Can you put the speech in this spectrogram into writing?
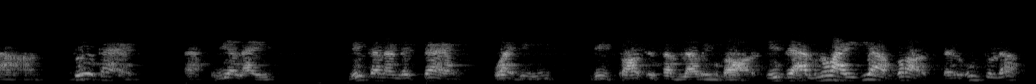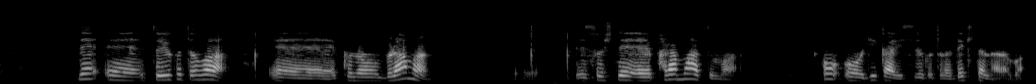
uh, they can uh, realize, they can understand what is the process of loving God. If they have no idea of God, then whom to love? で、えーということは、えーこのブラマンえーそして、えパラマートマを理解することができたならば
